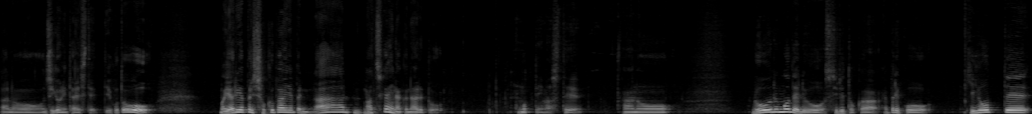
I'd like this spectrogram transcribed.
あの事業に対してっていうことを、まあ、やるやっぱり職場にやっぱりあ間違いなくなると思っていましてあのロールモデルを知るとかやっぱりこう企業って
